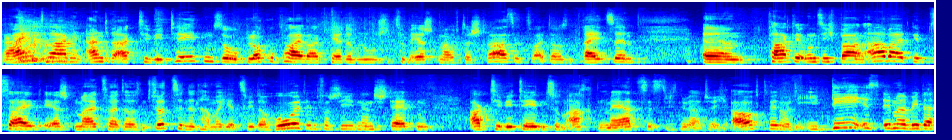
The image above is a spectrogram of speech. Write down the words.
reintragen in andere Aktivitäten. So Blockupy war Care Revolution zum ersten Mal auf der Straße 2013. Ähm, Tag der unsichtbaren Arbeit gibt es seit 1. Mai 2014, den haben wir jetzt wiederholt in verschiedenen Städten. Aktivitäten zum 8. März, das wissen wir natürlich auch drin. Und die Idee ist immer wieder,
